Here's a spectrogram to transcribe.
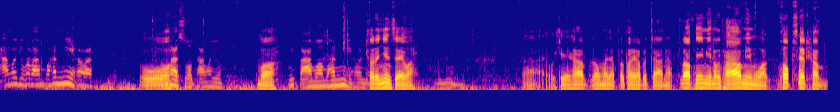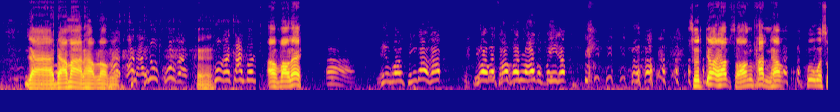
ถามเขาอยู่ครับว่าบ่ฮันมีเขาว่าโอ้ลงมาสวบถามเขาอยู่บ่มีปลาบ่บ่ฮันมีเขาอยู่เขาได้ยินเสียงวะได้ยิน ตายโอเคครับลงมาอย่างปลอดภัยครับอาจารย์ครับ รอบนี้มีรองเท้ามีหมวก ครบเสร็จครับ อย่าดราม่านะครับรอบนี้ขอถ่ายรูปคู่กันคู่กับอาจารย์บนเอาเบาเลยอ่าทีมวงสิงห์เก้าครับรวมกันสองคนร้อยกว่าปีครับสุดยอดครับสองท่านครับ ผู้อาวุโส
